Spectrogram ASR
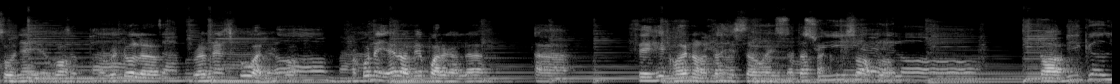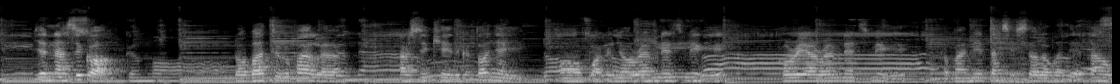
ဆိုညရေကော100ဒေါ်လာ remnants ကိုရတယ်ကောအခုနေအဲ့တော့မြေပါကလာအာသေဟိခေါ်နော်တာစစ်ဆောင်းဝင်တာဖတ်ဆော့ပလောတော့ယန္နာစစ်ကောတော့ဘာသူကဖာလာ RCK တကတော့ညရေအော်ပါကညော remnants မြေကြီး Korea remnants မြေကြီးကမနေတာစစ်ဆောင်းလာဝတဲ့တောင်း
